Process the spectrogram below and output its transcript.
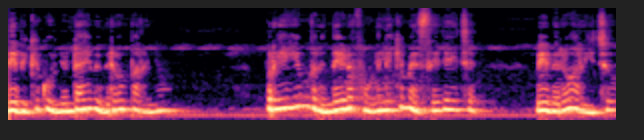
ദിവ്യയ്ക്ക് കുഞ്ഞുണ്ടായ വിവരവും പറഞ്ഞു. പ്രിയയും വൃന്ദയുടെ ഫോണിലേക്ക് മെസ്സേജ് അയച്ച് വിവരം അറിയിച്ചു.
